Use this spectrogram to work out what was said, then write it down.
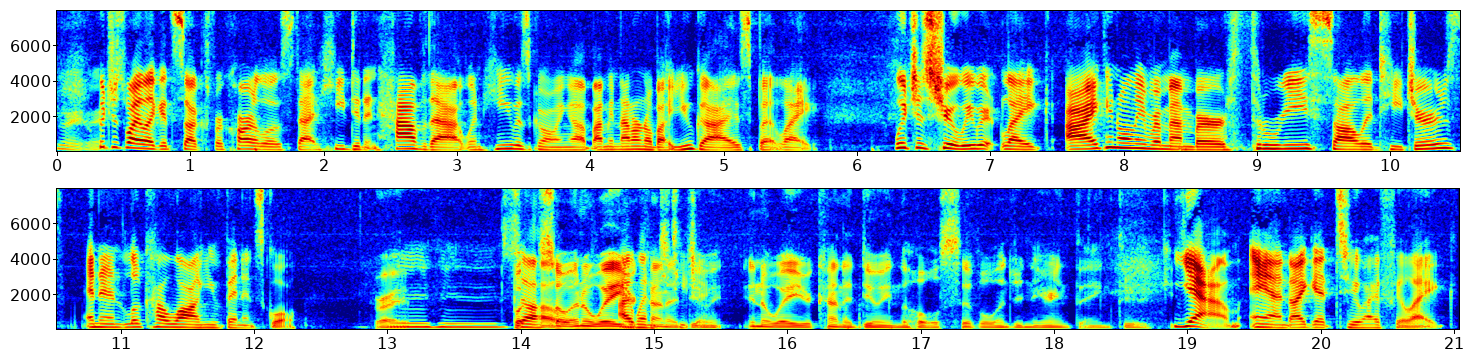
Right, right. which is why like it sucks for Carlos that he didn't have that when he was growing up. I mean, I don't know about you guys, but like, which is true. We were like, I can only remember three solid teachers, and then look how long you've been in school. Right. But So, so, in a way, you're kind of doing. In a way, you're kind of doing the whole civil engineering thing through. Yeah, and I get to. I feel like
